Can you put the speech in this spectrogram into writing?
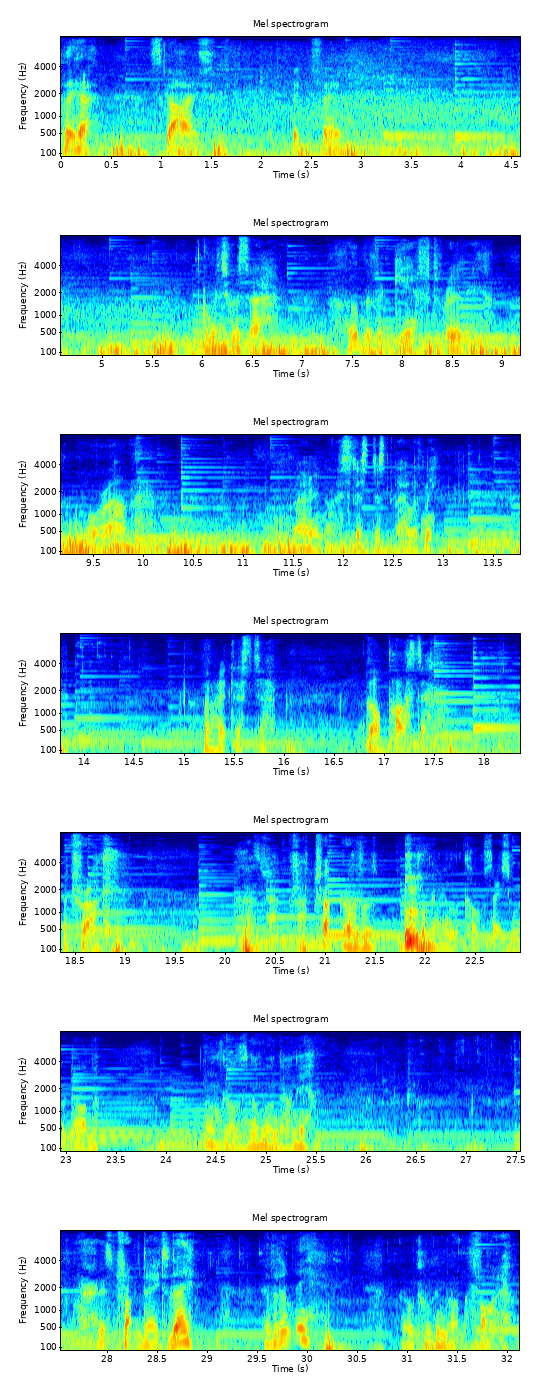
clear skies, stayed, which was a little bit of a gift, really, all around. Very nice. Just, just bear with me. All right, just uh, got past a, a truck. A truck, truck, truck driver was having a little conversation with the gardener. Oh God, there's another one down here. It's truck day today evidently. They were talking about the fire.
